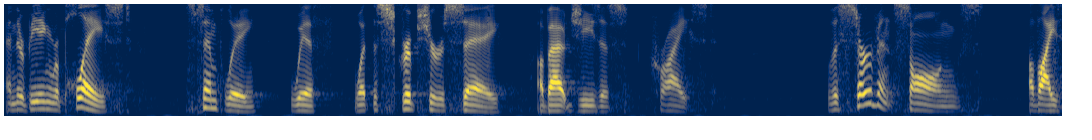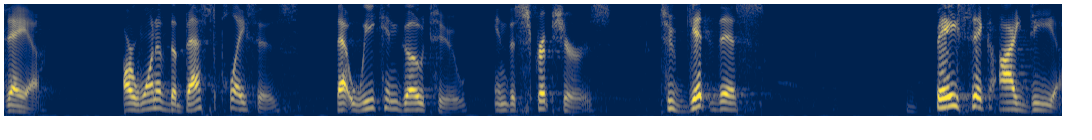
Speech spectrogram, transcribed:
and they're being replaced simply with what the Scriptures say about Jesus Christ. The servant songs of Isaiah are one of the best places that we can go to in the scriptures to get this basic idea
